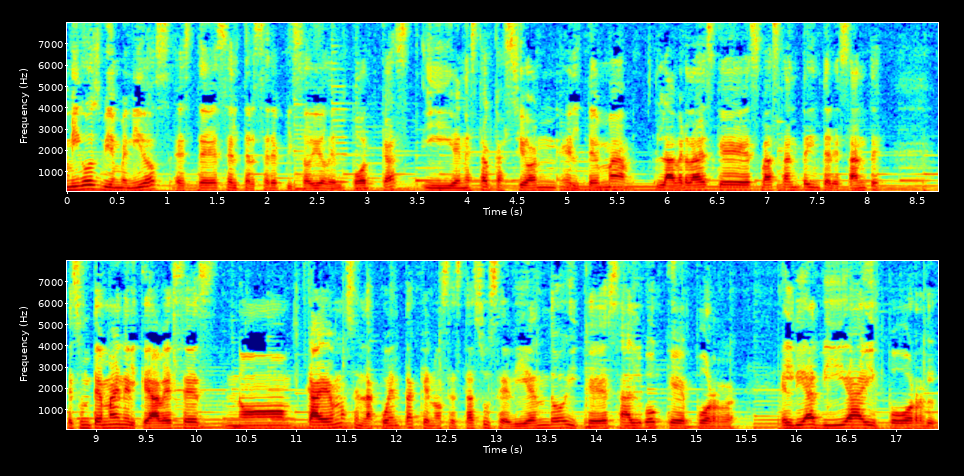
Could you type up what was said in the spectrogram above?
Amigos, bienvenidos. Este es el tercer episodio del podcast y en esta ocasión el tema, la verdad es que es bastante interesante. Es un tema en el que a veces no caemos en la cuenta que nos está sucediendo y que es algo que por el día a día y por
